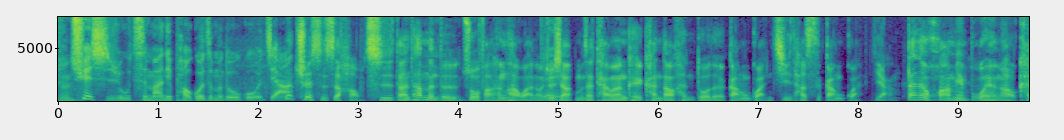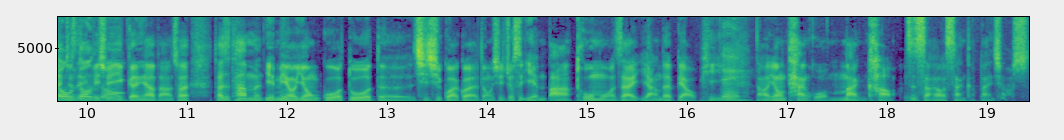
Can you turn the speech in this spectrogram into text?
嗯确实如此嘛？你跑过这么多国家那，确实是好吃，但是他们的做法很好玩哦，对就像我们在台湾可以看到很多的钢管鸡，它是钢管羊，但那画面不会很好看，懂就是你必须一根要把它穿，但是他们也没有用过多的奇奇怪怪的东西，就是盐巴涂抹在羊的表皮，对，然后用炭火慢烤，至少要三个半小时。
